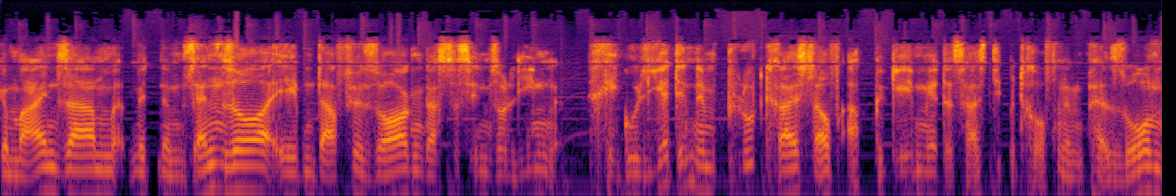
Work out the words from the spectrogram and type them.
gemeinsam mit einem Sensor eben dafür sorgen, dass das Insulin reguliert in dem Blutkreislauf abgegeben wird. Das heißt, die betroffenen Personen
